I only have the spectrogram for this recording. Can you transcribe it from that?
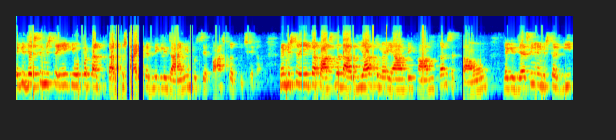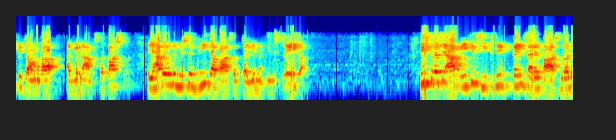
लेकिन जैसे मिस्टर ए के ऊपर टाइप करने के लिए जाएँगे, मुझसे पासवर्ड पूछेगा। मैं मिस्टर ए का पासवर्ड डाल दिया तो मैं यहाँ पे काम कर सकता हूँ, लेकिन जैसे मैं मिस्टर बी पे जाऊँगा अगेन आक्स द पासवर्ड यहाँ पे मुझे मिस्टर बी का पासवर्ड चाहिए, न कि मिस्टर ए का। तो इस तरह से आप एक ही सीट में कई सारे पासवर्ड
